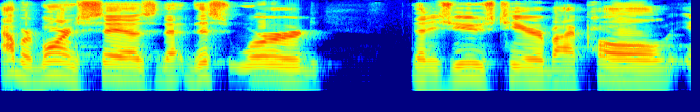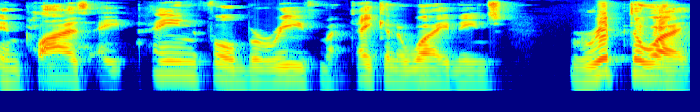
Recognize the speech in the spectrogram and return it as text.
Albert Barnes says that this word that is used here by Paul implies a painful bereavement. Taken away means ripped away.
